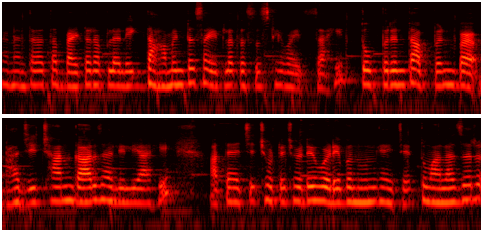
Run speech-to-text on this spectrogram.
त्यानंतर आता बॅटर आपल्याला एक दहा मिनटं साईडला तसंच ठेवायचं आहे. तोपर्यंत आपण बा भाजी छान गार झालेली आहे. आता याचे छोटे छोटे वडे बनवून घ्यायचे आहेत. तुम्हाला जर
